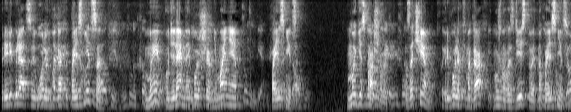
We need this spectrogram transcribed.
При регуляции боли в ногах и пояснице мы уделяем наибольшее внимание пояснице. Многие спрашивают, зачем при болях в ногах нужно воздействовать на поясницу?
